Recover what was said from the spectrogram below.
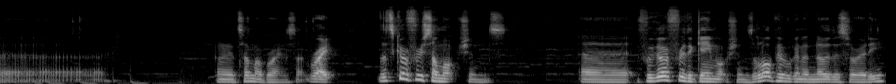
Uh, I'm going to turn my brightness up. Right, let's go through some options. Uh, if we go through the game options, a lot of people are going to know this already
